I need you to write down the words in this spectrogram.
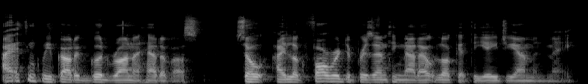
I think we've got a good run ahead of us. So I look forward to presenting that outlook at the AGM in May.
